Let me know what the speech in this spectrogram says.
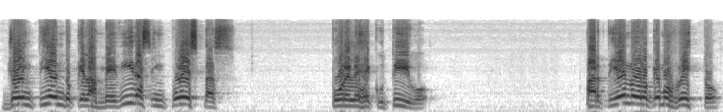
Yo entiendo que las medidas impuestas por el Ejecutivo, partiendo de lo que hemos visto,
